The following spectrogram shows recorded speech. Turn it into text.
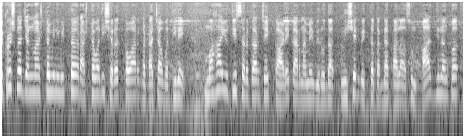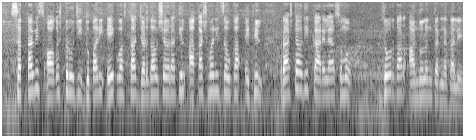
श्रीकृष्ण जन्माष्टमीनिमित्त राष्ट्रवादी शरद पवार गटाच्या वतीने महायुती सरकारचे काळे कारनामे विरोधात निषेध व्यक्त करण्यात आला असून आज दिनांक सत्तावीस ऑगस्ट रोजी दुपारी एक वाजता जळगाव शहरातील आकाशवाणी चौका येथील राष्ट्रवादी कार्यालयासमोर जोरदार आंदोलन करण्यात आले.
